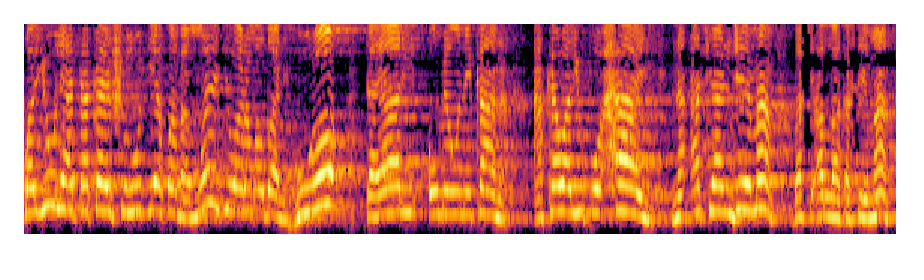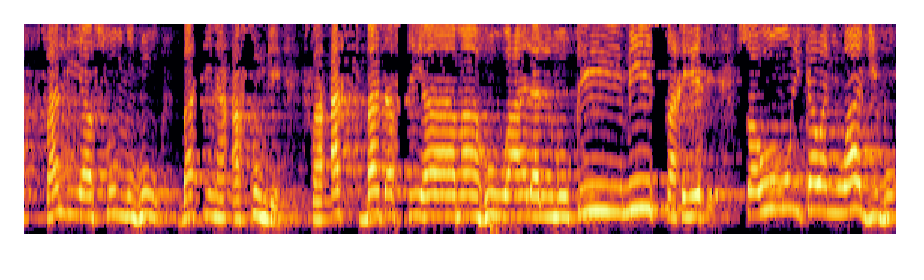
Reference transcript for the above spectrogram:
kwa yule atakayeshuhudia kwamba mwezi wa ramadhani huo tayari umeonekana akawa yupo hai na afya njema basi Allah akasema falyasumhu basi na afunge. Athbata siyamahu ala almuqimi sahih saumu ikawa ni wajibu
